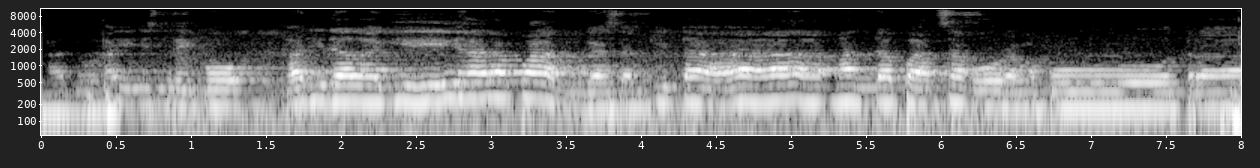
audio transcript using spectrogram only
Aduhai istriku Kadida lagi harapan Gasan kita mendapat seorang putra.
